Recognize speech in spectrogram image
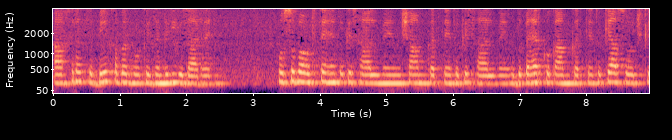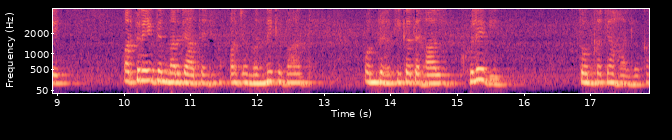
آخرت سے بے خبر ہو کے زندگی گزار رہے ہیں۔ وہ صبح اٹھتے ہیں تو کس حال میں، وہ شام کرتے ہیں تو کس حال میں، وہ دوپہر کو کام کرتے ہیں تو کیا سوچ کے۔ اور پھر ایک دن مر جاتے ہیں اور جب مرنے کے بعد ان پہ حقیقت حال کھلے گی، تو ان کا کیا حال ہوگا؟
